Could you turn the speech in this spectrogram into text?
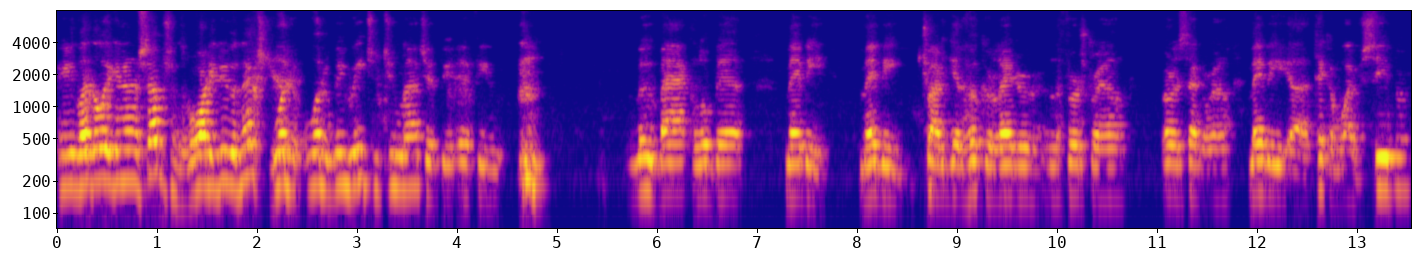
He led the league in interceptions. But what did he do the next year? Would would it be reaching too much if you if you move back a little bit? Maybe maybe try to get a Hooker later in the first round or the second round. Maybe uh, take a wide receiver.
